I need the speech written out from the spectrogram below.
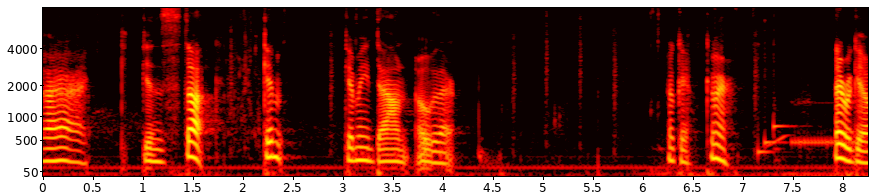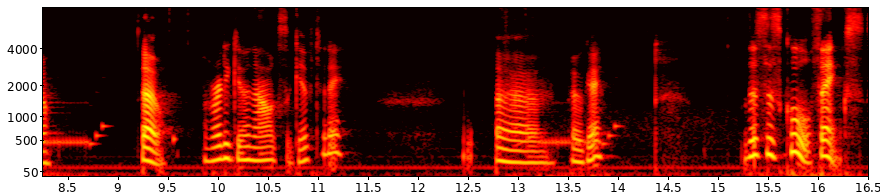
Ah. Getting stuck. Get, get me down over there. Okay. Come here. There we go. Oh, I've already given Alex a gift today? Um, okay. This is cool, thanks.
